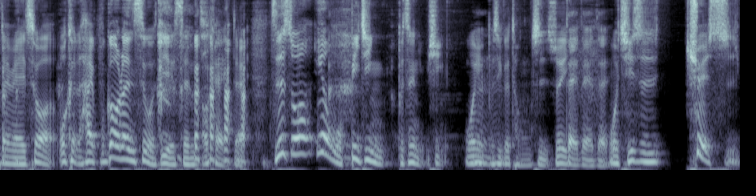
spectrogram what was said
对，没错。我可能还不够认识我自己的身体。OK，对，只是说，因为我毕竟不是女性，我也不是一个同志，所以对对对，我其实确实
